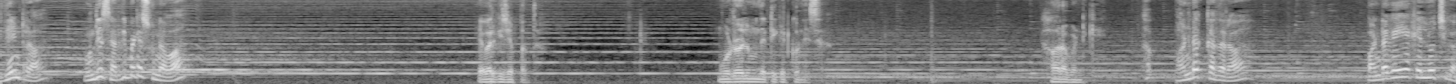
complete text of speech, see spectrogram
ఇదేంట్రా? ముందే సర్ది పెట్టేసుకున్నావా? ఎవరికి చెప్పొద్దు. మూడు రోజుల ముందే టికెట్ కొనేసా. హౌరా బండికి. పండగ కదరా? పండగ అయ్యాక వెళ్ళొచ్చుగా.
